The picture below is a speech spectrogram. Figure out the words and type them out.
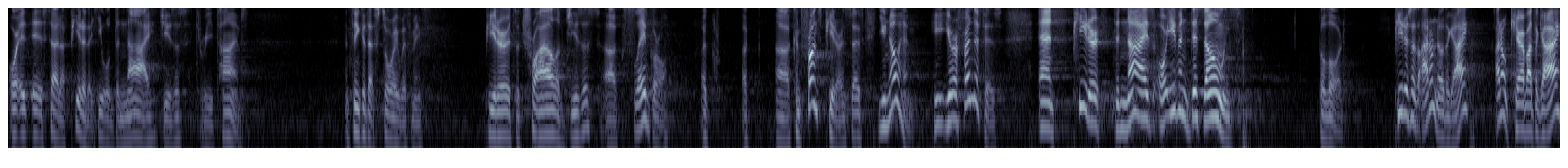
or it is said of Peter that he will deny Jesus three times. And think of that story with me. Peter, it's a trial of Jesus, a slave girl, a uh, confronts Peter and says, You know him, he, you're a friend of his. And Peter denies or even disowns the Lord. Peter says, I don't know the guy. I don't care about the guy.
